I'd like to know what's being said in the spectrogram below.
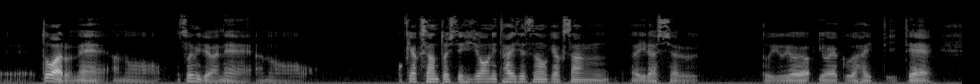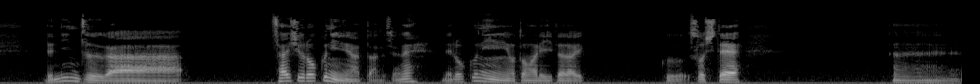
えー、とあるね、あの、そういう意味ではね、あの、お客さんとして非常に大切なお客さんがいらっしゃるという予約が入っていて、で、人数が、最終6人になったんですよね。で、6人お泊まりいただく。そして、えー、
